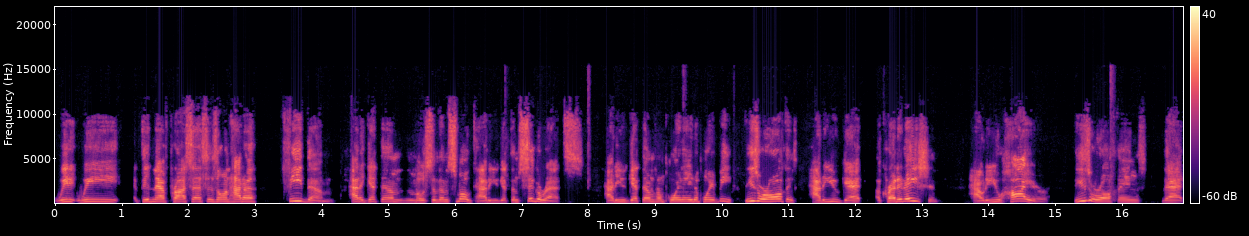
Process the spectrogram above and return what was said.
we we didn't have processes on how to feed them, how to get them. Most of them smoked. How do you get them cigarettes? How do you get them from point A to point B? These were all things. How do you get accreditation? How do you hire? These are all things that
